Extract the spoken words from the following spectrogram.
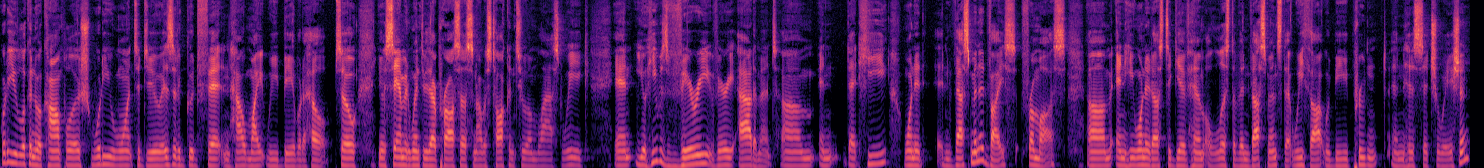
what are you looking to accomplish? What do you want to do? Is it a good fit? And how might we be able to help? So, you know, Sam had went through that process and I was talking to him last week and, you know, he was very, very adamant um, and that he wanted investment advice from us. Um, and he wanted us to give him a list of investments that we thought would be prudent in his situation.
